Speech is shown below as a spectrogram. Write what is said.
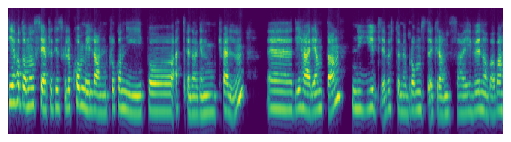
De hadde annonsert at de skulle komme i land klokka ni på ettermiddagen kvelden. Eh, de her jentene. Nydelig bøtte med blomsterkranser i bunader. da.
